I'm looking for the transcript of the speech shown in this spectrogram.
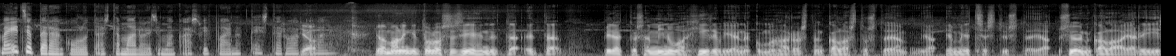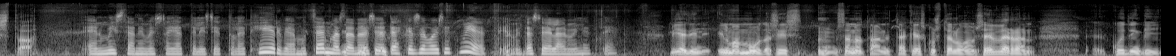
mä itse peräänkuulutan sitä mahdollisimman kasvipainotteista ruokavaliota. Joo. Joo, mä olinkin tulossa siihen, että, että pidätkö sä minua hirviönä, kun mä harrastan kalastusta ja, ja, ja metsästystä ja syön kalaa ja riistaa? En missään nimessä ajattelisi, että olet hirviö, mutta sen mä sanoisin, että ehkä sä voisit miettiä, mitä se eläimille teet. Mietin ilman muuta, siis sanotaan, että tämä keskustelu on sen verran kuitenkin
